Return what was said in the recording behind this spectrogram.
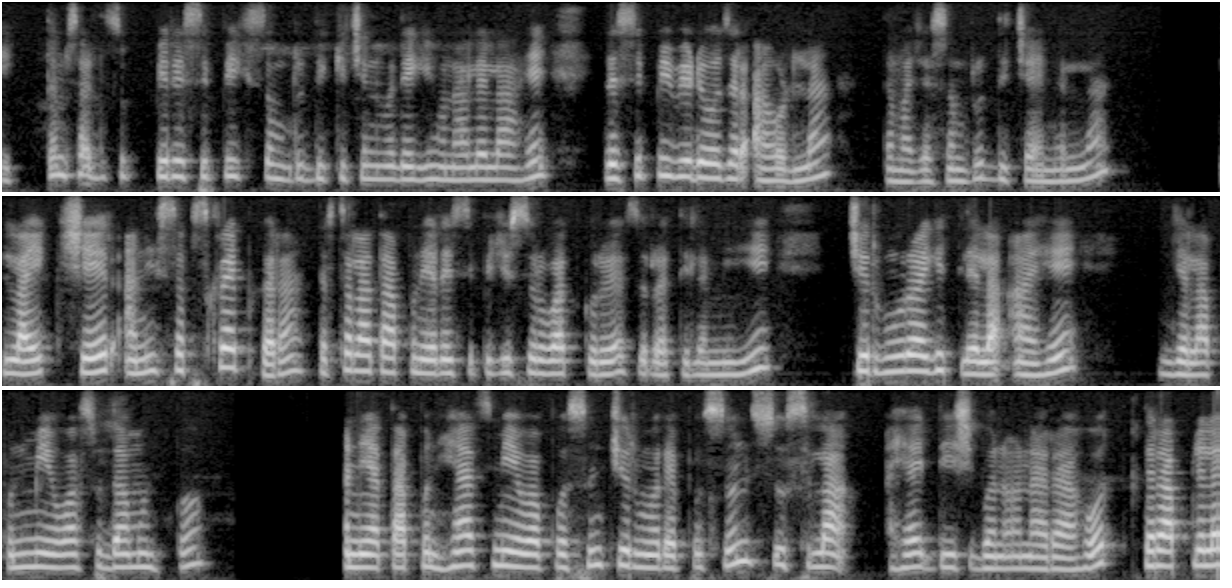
एकदम साधी सोपी रेसिपी समृद्धी किचनमध्ये घेऊन आलेला आहे. रेसिपी व्हिडिओ जर आवडला तर माझ्या समृद्धी चॅनलला लाईक शेअर आणि सबस्क्राईब करा. तर चला आता आपण या रेसिपीची सुरुवात करूया. सुरुवातीला मी ही चिरमुरा घेतलेला आहे ज्याला आपण मेवासुद्धा म्हणतो. आणि आता आपण ह्याच मेवापासून चिरमुऱ्यापासून सुसला ह्या डिश बनवणार आहोत. तर आपल्याला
